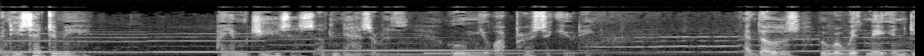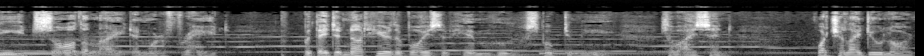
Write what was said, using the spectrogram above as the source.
And he said to me, I am Jesus of Nazareth, whom you are persecuting. And those who were with me indeed saw the light and were afraid. But they did not hear the voice of him who spoke to me. So I said, What shall I do, Lord?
